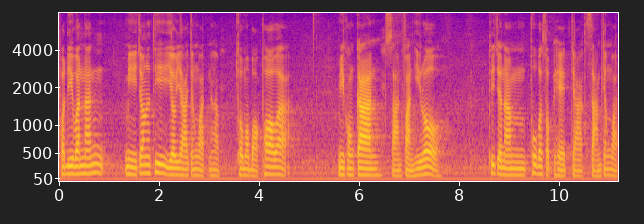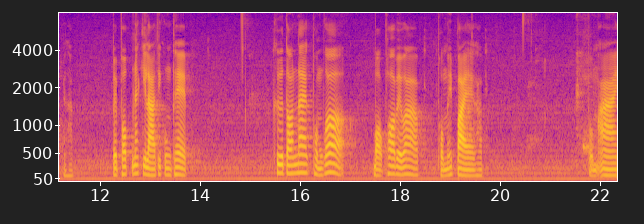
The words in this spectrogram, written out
พอดีวันนั้นมีเจ้าหน้าที่เยียวยาจังหวัดนะครับ โทรมาบอกพ่อว่ามีโครงการสารฝันฮีโร่ที่จะนำผู้ประสบเหตุจากสามจังหวัดนะครับ ไปพบนักกีฬาที่กรุงเทพ คือตอนแรกผมก็บอกพ่อไปว่าผมไม่ไปครับ ผมอาย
